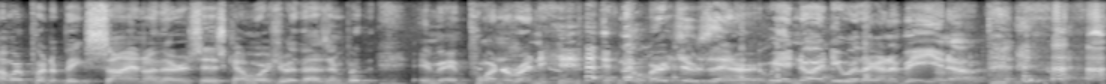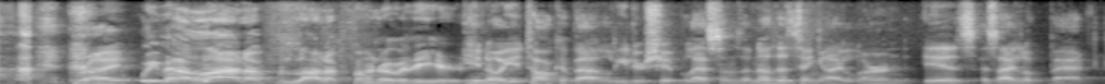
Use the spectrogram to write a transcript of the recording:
"I'm going to put a big sign on there that says "Come worship with us," and put and pointing right into the worship center. We had no idea where they're going to be, you know. right. We've had a lot of lot of fun over the years. You know, you talk about leadership lessons. Another thing I learned is, as I look back,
